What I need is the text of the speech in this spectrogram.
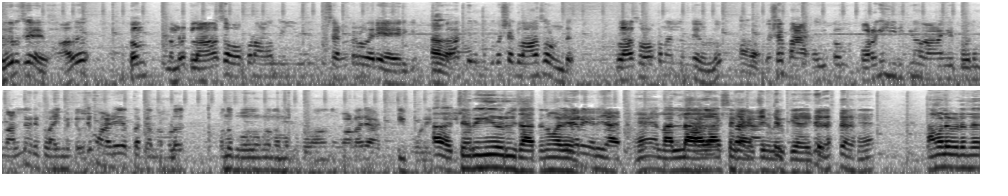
തീർച്ചയായും. അത് ഇപ്പം നമ്മൾ ഗ്ലാസ് ഓപ്പൺ ആകുന്ന ഈ ഒരു സെന്റർ വരെ ആയിരിക്കും. ബാക്കി നമുക്ക് പക്ഷെ ഗ്ലാസ് ഉണ്ട്. ഗ്ലാസ് ഓപ്പൺ അല്ലെന്നേ ഉള്ളൂ. പക്ഷെ ഇപ്പം പുറകിലിരിക്കുകയാണെങ്കിൽ പോലും നല്ലൊരു ക്ലൈമറ്റ് ഒരു മഴയത്തൊക്കെ നമ്മൾ ഒന്ന് പോകുമ്പോൾ നമുക്ക് പോകാൻ വളരെ അടിപൊളി ചെറിയൊരു ചാറ്റൽ മഴ നല്ല ആകാശ കാഴ്ചകളൊക്കെ ആയിട്ട്. നമ്മൾ നമ്മളിവിടുന്ന്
